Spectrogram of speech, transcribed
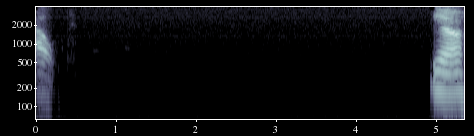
out. Yeah.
